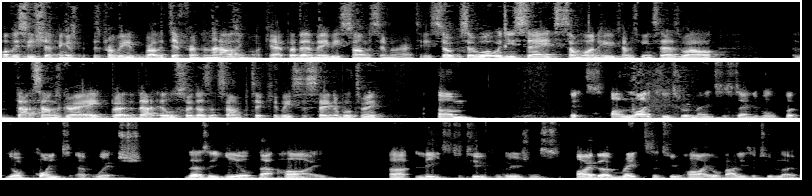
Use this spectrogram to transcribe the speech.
obviously, shipping is, is probably rather different than the housing market, but there may be some similarities. So, so what would you say to someone who comes to you and says, "Well, that sounds great, but that also doesn't sound particularly sustainable to me"? Um, it's unlikely to remain sustainable. But your point at which there's a yield that high uh, leads to two conclusions: either rates are too high or values are too low.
